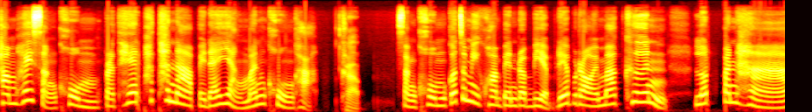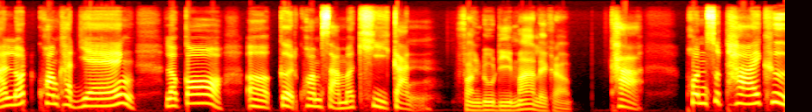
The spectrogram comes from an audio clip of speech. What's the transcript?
ทำให้สังคมประเทศพัฒนาไปได้อย่างมั่นคงค่ะ ครับ สังคมก็จะมีความเป็นระเบียบเรียบร้อยมากขึ้น ลดปัญหา ลดความขัดแย้ง แล้วก็เอ่อเกิดความสามัคคีกัน ฟังดูดีมากเลยครับ ค่ะ ผลสุดท้ายคือ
